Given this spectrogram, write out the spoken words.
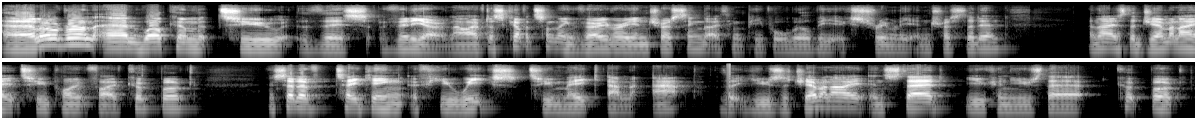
Hello everyone and welcome to this video. Now I've discovered something very, very interesting that I think people will be extremely interested in, and that is the Gemini 2.5 cookbook. Instead of taking a few weeks to make an app that uses Gemini, instead you can use their cookbook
